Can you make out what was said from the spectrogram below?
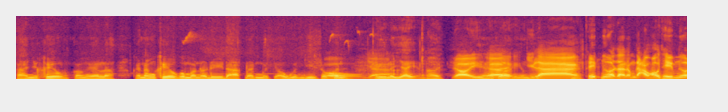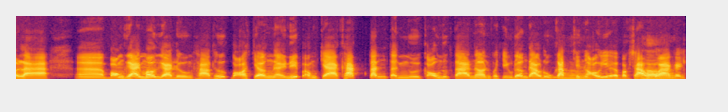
khai như khiếu có nghĩa là cái năng khiếu của mình nó đi đạt đến cái chỗ quyền di số kính dạ. ý là vậy thôi rồi à, vậy là ừ. tiếp nữa là đồng đạo hỏi thêm nữa là à, bọn gái mới ra đường tha thước bỏ chân này nếp ông cha khắc tánh tình người cổ nước ta nên phải chịu đớn đau đủ cách à. xin hỏi à, bác sáu à. qua cái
